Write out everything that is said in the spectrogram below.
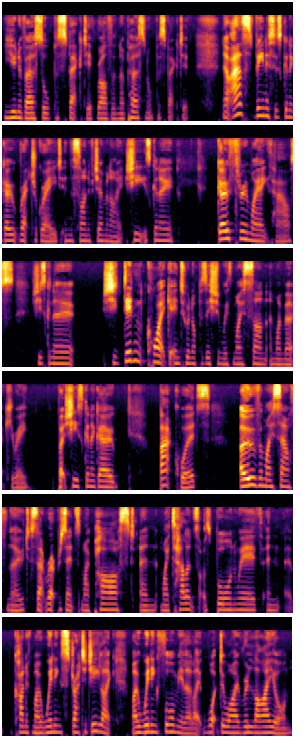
universal perspective rather than a personal perspective now as venus is going to go retrograde in the sign of gemini she is going to go through my eighth house. She's going to, she didn't quite get into an opposition with my sun and my Mercury, but she's going to go backwards over my south node. So that represents my past and my talents I was born with and uh, kind of my winning strategy, like my winning formula, like what do I rely on?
